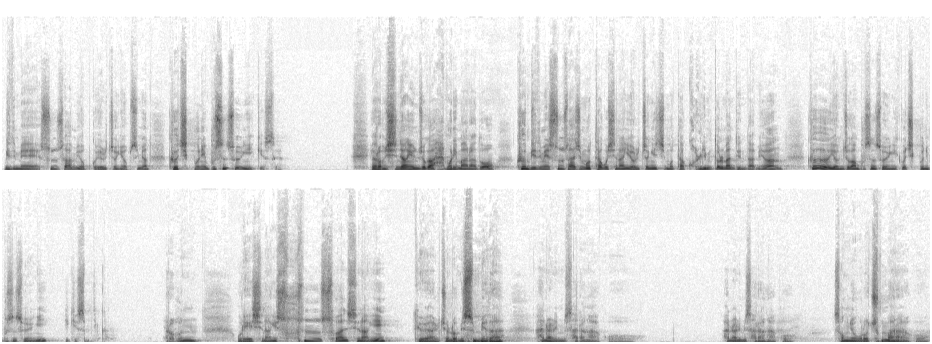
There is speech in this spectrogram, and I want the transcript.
믿음에 순수함이 없고 열정이 없으면 그 직분이 무슨 소용이 있겠어요? 여러분 신앙의 윤조가 아무리 많아도 그 믿음이 순수하지 못하고 신앙이 열정이 있지 못하고 걸림돌만 된다면 그 연조가 무슨 소용이 있고 직분이 무슨 소용이 있겠습니까? 여러분 우리의 신앙이 순수한 신앙이 되어야 할 줄로 믿습니다. 하나님 사랑하고 하나님 사랑하고 성령으로 충만하고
